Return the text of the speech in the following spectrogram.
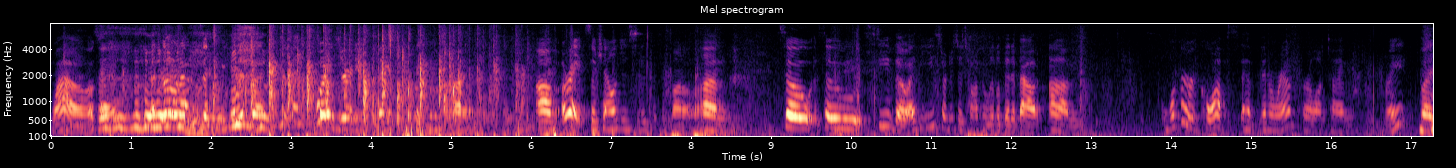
Wow, okay. That's not what I was thinking here, but quite a journey. So thank you thank you on it. Um, all right, so challenges to this business model. Um, so, so Steve, though, I think you started to talk a little bit about um, worker co-ops have been around for a long time, right? But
